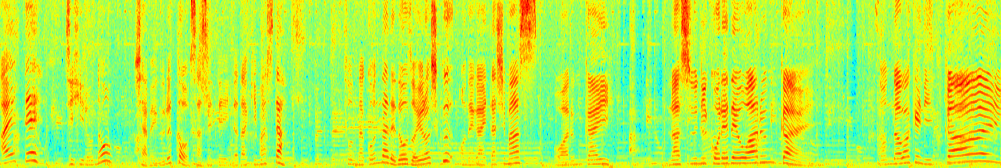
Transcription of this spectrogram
あえて千尋のしゃべぐるとさせていただきました。そんなこんなでどうぞよろしくお願いいたします。終わるんかい。ラスにこれで終わるんかいそんなわけにいくかい。い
